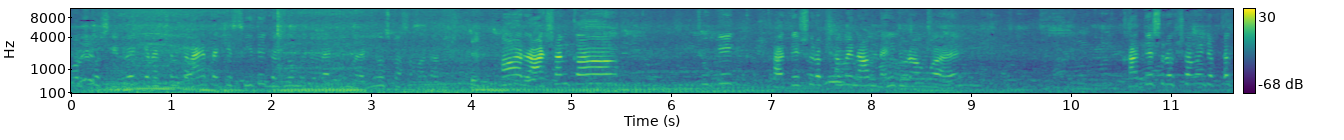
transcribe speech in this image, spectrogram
और उसको सीवरेज कनेक्शन कराएँ ताकि सीधे गलियों में जो लैट्रिन रही है उसका समाधान हाँ राशन का चूँकि खाद्य सुरक्षा में नाम नहीं जुड़ा हुआ है, खाद्य सुरक्षा में जब तक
